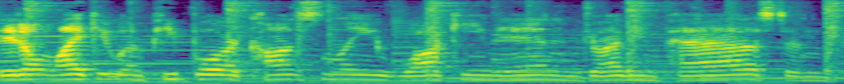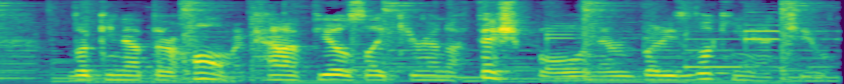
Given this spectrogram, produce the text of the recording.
They don't like it when people are constantly walking in and driving past and looking at their home. It kind of feels like you're in a fishbowl and everybody's looking at you.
